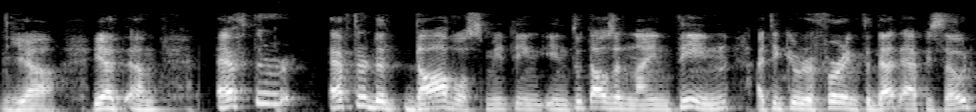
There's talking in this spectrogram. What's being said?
Yeah, yeah. Um, after after the Davos meeting in 2019, I think you're referring to that episode,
